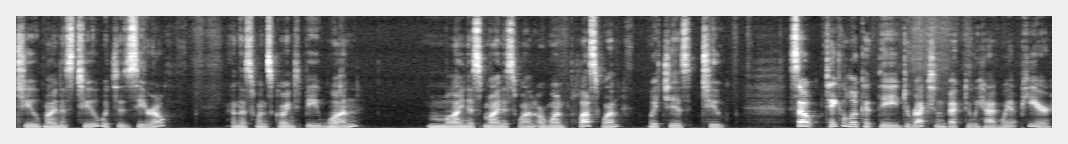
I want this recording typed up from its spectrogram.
2 minus 2, which is 0. And this one's going to be 1 minus minus 1, or 1 plus 1, which is 2. So take a look at the direction vector we had way up here.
